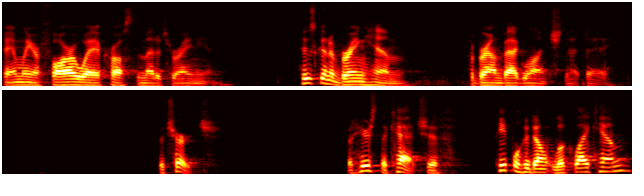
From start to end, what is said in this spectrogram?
Family are far away across the Mediterranean. Who's going to bring him a brown bag lunch that day? The church. But here's the catch if people who don't look like him,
